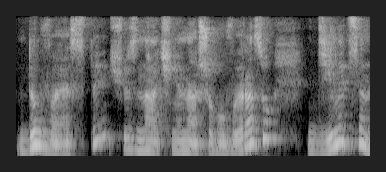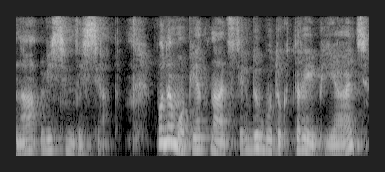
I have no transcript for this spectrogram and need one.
довести, що значення нашого виразу ділиться на 80. Подамо 15 як добуток 3 5,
